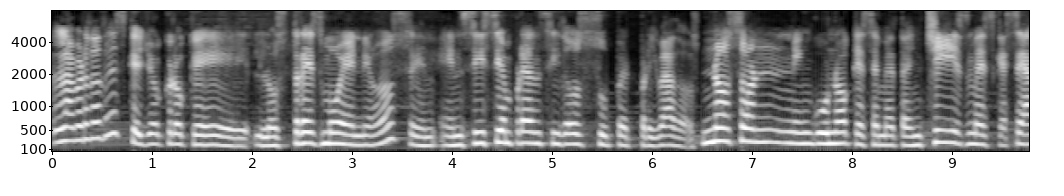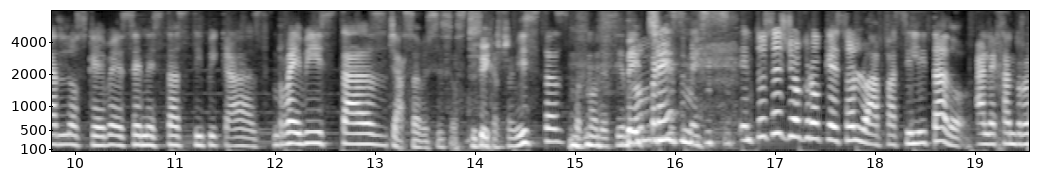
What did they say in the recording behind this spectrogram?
La verdad es que yo creo que los tres moenios en, en sí siempre han sido súper privados. No son ninguno que se meta en chismes, que sean los que ves en estas típicas revistas, ya sabes, esas típicas Sí. revistas, por no decir De nombres. chismes. Entonces yo creo que eso lo ha facilitado. Alejandro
